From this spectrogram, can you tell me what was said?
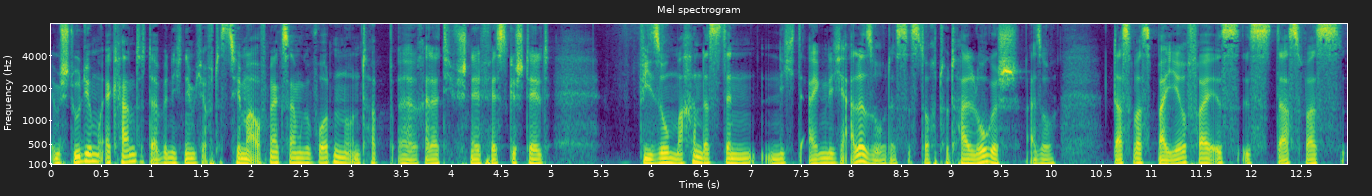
im Studium erkannt. Da bin ich nämlich auf das Thema aufmerksam geworden und habe äh, relativ schnell festgestellt, wieso machen das denn nicht eigentlich alle so? Das ist doch total logisch. Also das, was barrierefrei ist, ist das, was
